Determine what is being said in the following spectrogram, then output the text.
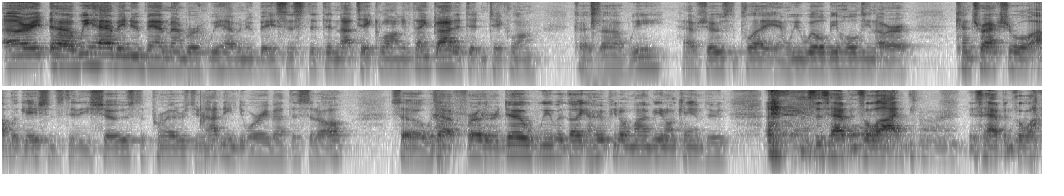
All right, uh, we have a new band member. We have a new bassist that did not take long, and thank God it didn't take long, because uh, we have shows to play, and we will be holding our contractual obligations to these shows. The promoters do not need to worry about this at all. So without further ado, we would like, I hope you don't mind being on cam, dude. this happens a lot. This happens a lot.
